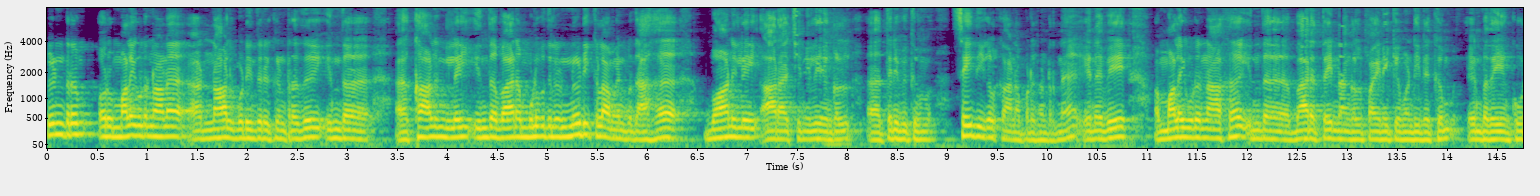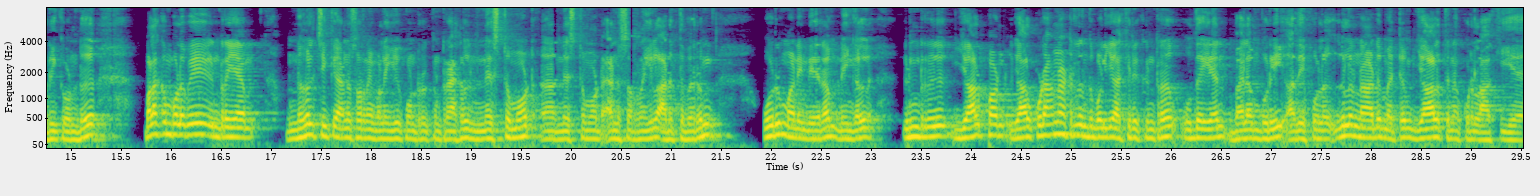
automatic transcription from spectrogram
இன்றும் ஒரு மழையுடனான நாள் முடிந்திருக்கின்றது. இந்த காலநிலை இந்த வாரம் முழுவதிலும் நீடிக்கலாம் என்பதாக வானிலை ஆராய்ச்சி நிலையங்கள் தெரிவிக்கும் செய்திகள் காணப்படுகின்றன. எனவே மழையுடனாக இந்த வாரத்தை நாங்கள் பயணிக்க வேண்டியிருக்கும் என்பதையும் கூறிக்கொண்டு வழக்கம் போலவே இன்றைய நிகழ்ச்சிக்கு அனுசரணை வழங்கி கொண்டிருக்கின்றார்கள் நெஸ்டமோட் நெஸ்டமோட் அனுசரணையில் அடுத்து வரும் ஒரு மணி நேரம் நீங்கள் இன்று யாழ்ப்பாண் யாழ் குடாநாட்டிலிருந்து வெளியாகி இருக்கின்ற உதயன் பலம்புரி அதே போல ஈழநாடு மற்றும் யாழ் தினக்குரல் ஆகிய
